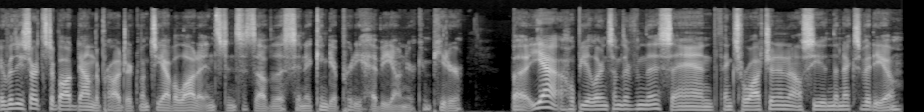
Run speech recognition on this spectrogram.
it really starts to bog down the project once you have a lot of instances of this and it can get pretty heavy on your computer. But yeah, I hope you learned something from this and thanks for watching and I'll see you in the next video.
